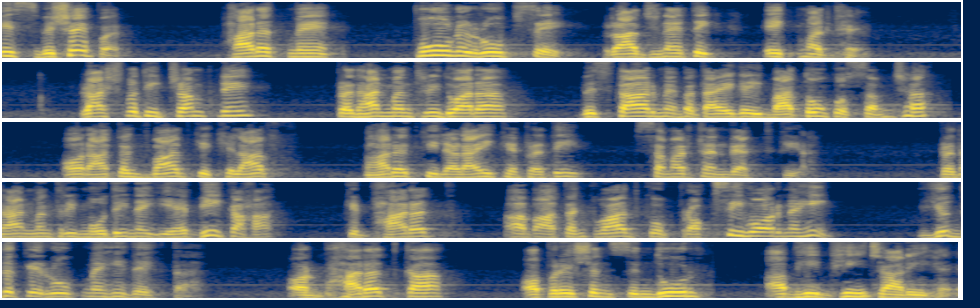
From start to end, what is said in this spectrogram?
इस विषय पर भारत में पूर्ण रूप से राजनीतिक एकमत है। राष्ट्रपति ट्रंप ने प्रधानमंत्री द्वारा विस्तार में बताई गई बातों को समझा और आतंकवाद के खिलाफ भारत की लड़ाई के प्रति समर्थन व्यक्त किया। प्रधानमंत्री मोदी ने यह भी कहा कि भारत अब आतंकवाद को प्रॉक्सी वॉर नहीं, युद्ध के रूप में ही देखता है। और भारत का ऑपरेशन सिंदूर अभी भी जारी है।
